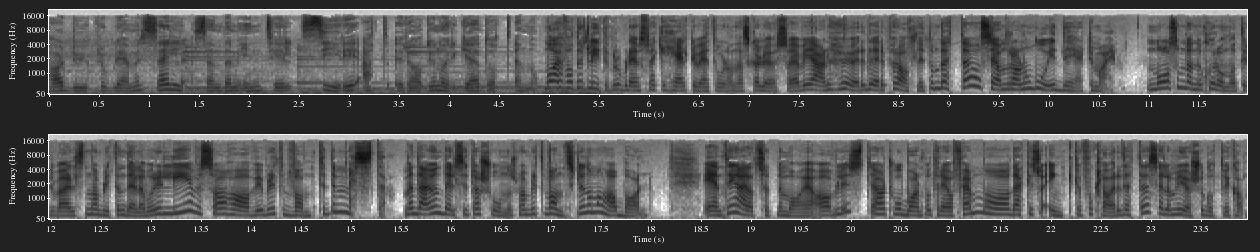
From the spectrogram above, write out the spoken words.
Har du problemer selv, send dem inn til siri at radionorge.no. Nå har jeg fått et lite problem som jeg ikke helt vet hvordan jeg skal løse, og jeg vil gjerne høre dere prate litt om dette, og se om dere har noen gode ideer til meg. Nå som denne koronatilværelsen har blitt en del av våre liv, så har vi blitt vant til det meste. Men det er jo en del situasjoner som har blitt vanskelig når man har barn. En ting er at 17. mai er avlyst, jeg har to barn på tre og fem, og det er ikke så enkelt å forklare dette, selv om vi gjør så godt vi kan.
